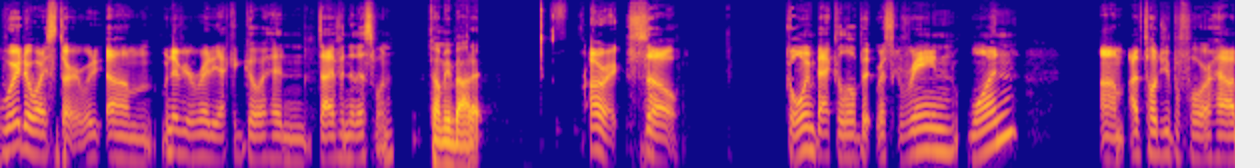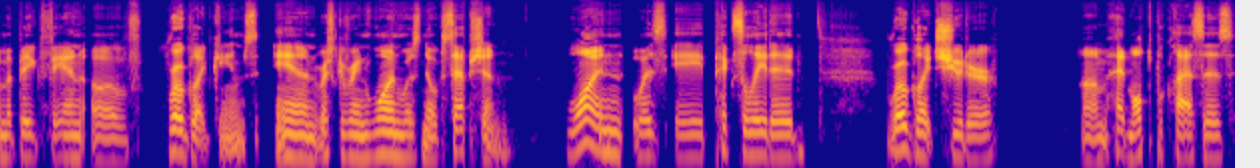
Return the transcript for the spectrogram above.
Where do I start? Um, whenever you're ready, I could go ahead and dive into this one. Tell me about it. All right, so going back a little bit, Risk of Rain 1. Um, I've told you before how I'm a big fan of roguelite games, and Risk of Rain 1 was no exception. 1 was a pixelated roguelite shooter, um, had multiple classes,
